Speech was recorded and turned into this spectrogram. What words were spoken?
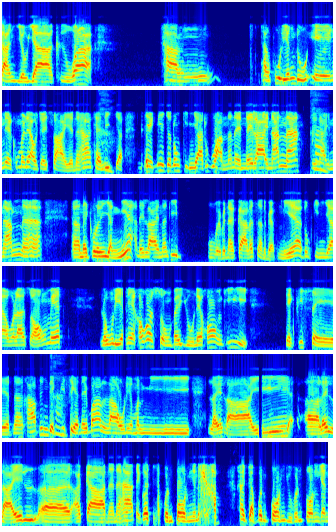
การเยียวยาคือว่าทางทางผู้เลี้ยงดูเองเนี่ยเขาไม่ได้เอาใจใส่อะนะฮะแทนที่จะเด็กเนี่ยจะต้องกินยาทุกวันนะในในรายนั้นนะในรายนั้นนะฮะอ่าในกรณีอย่างเนี้ยในรายนั้นที่ป่วยเป็นอาการลักษณะแบบเนี้ยต้องกินยาเวลาสองเม็ด โรงเรียนเนี่ยเขาก็ส่งไปอยู่ในห้องที่เด็กพิเศษนะครับ ซึ่งเด็กค่ะพิเศษในบ้านเราเนี่ยมันมีหลายๆอ่าหลายๆเอ่ออาการนะนะฮะแต่ก็จับปนๆกันนะครับจับปนๆอยู่ปนๆกัน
